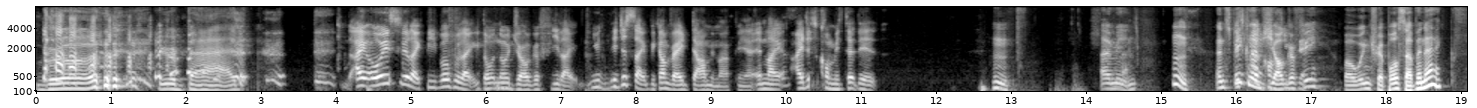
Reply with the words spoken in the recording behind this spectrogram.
bro. you're bad. I always feel like people who like don't know geography, like you, they just like become very dumb in my opinion. And like I just committed it. Hmm. I mean, hmm. And speaking kinda geography, Boeing triple seven X,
